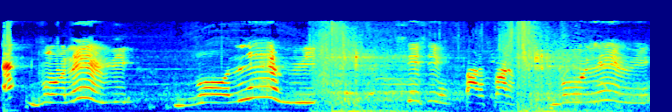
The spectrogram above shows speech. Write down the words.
Eh, volevi, volevi. Sì, sì, spara, spara. Volevi,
